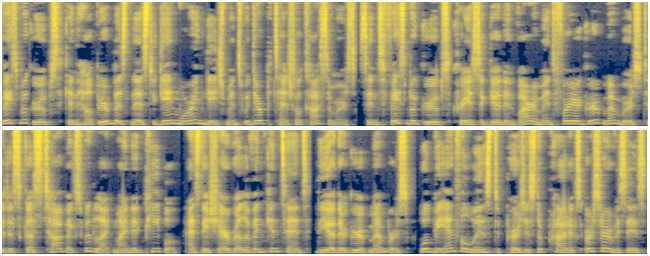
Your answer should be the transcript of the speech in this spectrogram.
Facebook groups can help your business to gain more engagement with your potential customers, since Facebook groups creates a good environment for your group members to discuss topics with like-minded people. As they share relevant content, the other group members will be influenced to purchase the products or services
